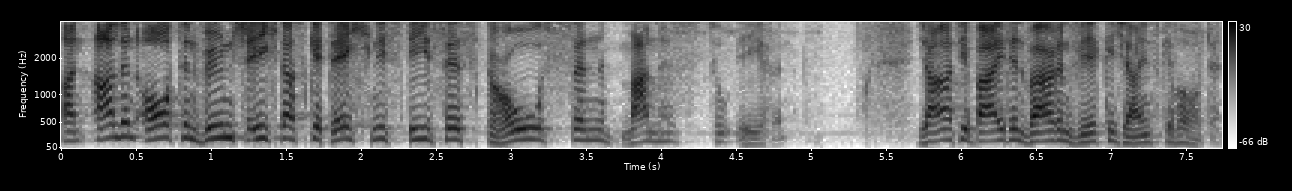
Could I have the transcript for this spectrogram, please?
An allen Orten wünsche ich das Gedächtnis dieses großen Mannes zu ehren. Ja, die beiden waren wirklich eins geworden.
